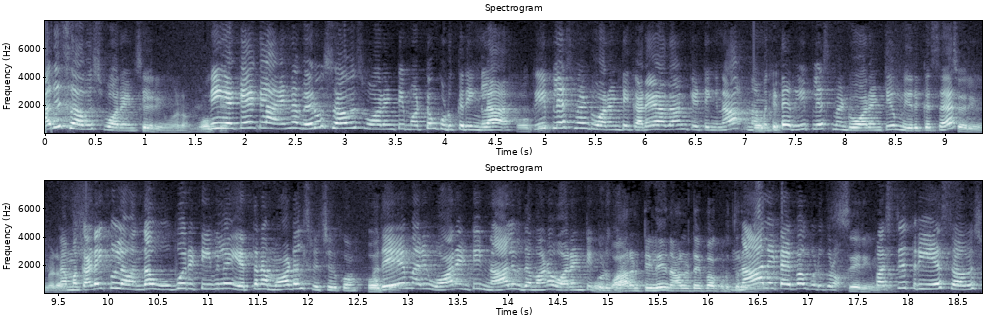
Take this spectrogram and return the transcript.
அது சர்வீஸ் வாரண்டி சரிங்க மேடம் நீங்க கேட்கலாம் என்ன வெறும் சர்வீஸ் வாரண்டி மட்டும் கொடுக்குறீங்களா? ரீப்ளேஸ்மெண்ட் வாரண்டி கிடையாதான்னு கேட்டீங்கன்னா நம்ம கிட்ட ரீப்ளேஸ்மெண்ட் வாரண்டியும் இருக்கு சார் நம்ம கடைக்குள்ள வந்தா ஒவ்வொரு டிவிலும் எத்தனை மாடல்ஸ் வச்சிருக்கோம்? அதே மாதிரி வாரண்டி நாலு விதமான வாரண்டி கொடுக்கும் வாரண்டிலே நாலு டைப்பா கொடுத்துருங்க நாலு டைப்பா கொடுக்குறோம். First three years service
